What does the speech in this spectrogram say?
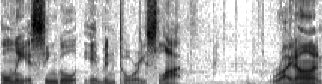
only a single inventory slot. Right on.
